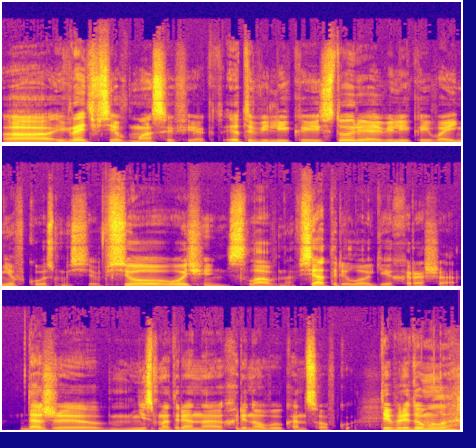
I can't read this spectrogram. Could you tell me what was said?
э, играйте все в Mass Effect. Это великая история о великой войне в космосе. Все очень славно. Вся трилогия хороша. Даже несмотря на хреновую концовку. Ты придумала?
